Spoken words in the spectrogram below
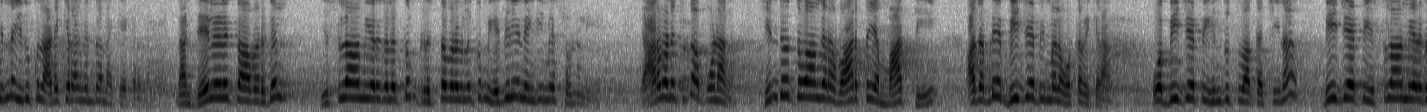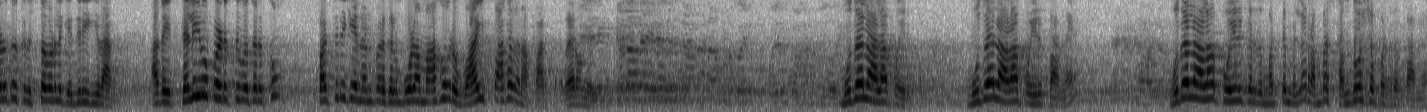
சின்ன இதுக்குள்ள அடைக்கிறாங்கன்னு தான் நான் கேட்குறேன் நான் ஜெயலலிதா அவர்கள் இஸ்லாமியர்களுக்கும் கிறிஸ்தவர்களுக்கும் எதிரின்னு எங்கேயுமே சொல்லலையே. யார் நினைச்சு தான் போனாங்க. ஹிந்துத்துவாங்கிற வார்த்தையை மாற்றி அதை அப்படியே பிஜேபி மேலே ஒட்ட வைக்கிறாங்க. ஓ பிஜேபி ஹிந்துத்துவா கட்சினா பிஜேபி இஸ்லாமியர்களுக்கும் கிறிஸ்தவர்களுக்கு எதிரிங்கிறாங்க. அதை தெளிவுபடுத்துவதற்கும் பத்திரிகை நண்பர்கள் மூலமாக ஒரு வாய்ப்பாக அதை நான் பார்க்கிறேன். வேற ஒன்றும் இல்லைங்க. முதல் ஆளா போயிருப்பாங்க முதல் ஆளா போயிருப்பாங்க. முதல் ஆளாக போயிருக்கிறது மட்டும் இல்லை ரொம்ப சந்தோஷப்பட்டிருப்பாங்க.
